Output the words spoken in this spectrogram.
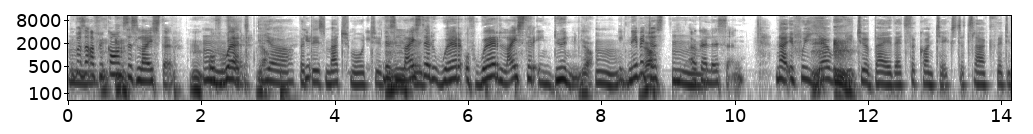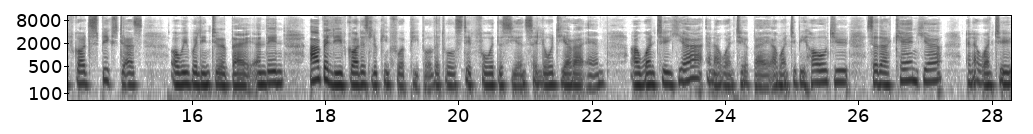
Because the mm. Afrikaans is luister mm. of mm. hoor. Yeah, Yeah. but You- there's much more to Dis the word. luister, hoor of hoor, luister in doen. Ja. It never Ja. just okay, listen. No, if we hear, we need to obey. That's the context. It's like that if God speaks to us, are we willing to obey? And then I believe God is looking for a people that will step forward this year and say, Lord, here I am. I want to hear and I want to obey. I want to behold you so that I can hear and I want to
